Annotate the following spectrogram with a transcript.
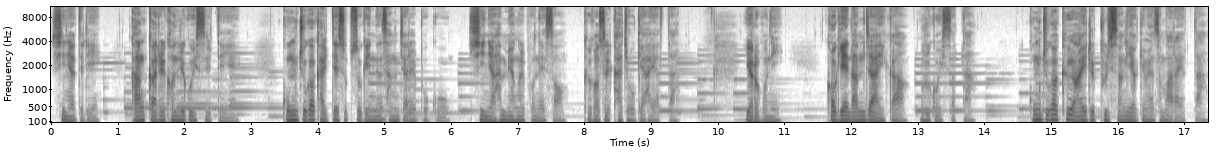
시녀들이 강가를 거닐고 있을 때에 공주가 갈대숲 속에 있는 상자를 보고 시녀 한 명을 보내서 그것을 가져오게 하였다. 열어보니 거기에 남자아이가 울고 있었다. 공주가 그 아이를 불쌍히 여기면서 말하였다.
